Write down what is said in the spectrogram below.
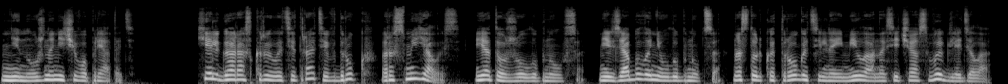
не нужно ничего прятать». Хельга раскрыла тетрадь и вдруг рассмеялась. Я тоже улыбнулся. Нельзя было не улыбнуться, настолько трогательно и мило она сейчас выглядела.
